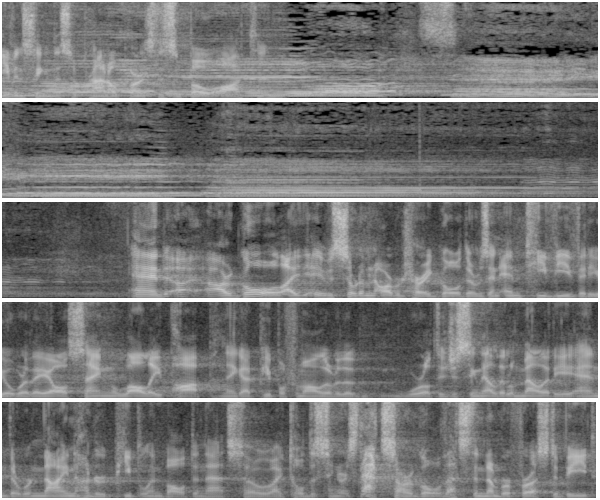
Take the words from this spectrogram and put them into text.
even singing the soprano parts. This is Bo Otten. And uh, our goal, I, it was sort of an arbitrary goal. There was an MTV video where they all sang Lollipop, and they got people from all over the world to just sing that little melody. And there were 900 people involved in that. So I told the singers, that's our goal, that's the number for us to beat.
